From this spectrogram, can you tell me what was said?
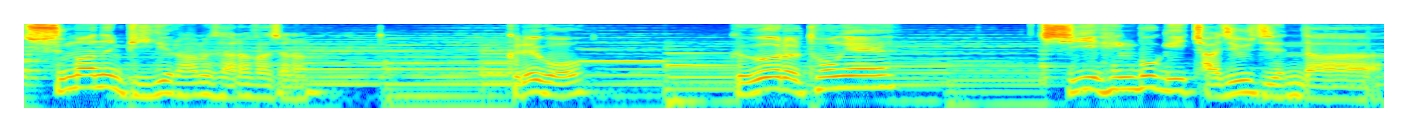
수많은 비교를 하면서 살아가잖아 그리고 그거를 통해 지 행복이 좌지우지 된다.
